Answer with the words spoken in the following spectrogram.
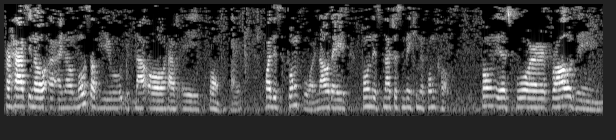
Perhaps, you know, I, I know most of you, if not all, have a phone, right? What is phone for? Nowadays, phone is not just making the phone calls. Phone is for browsing,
